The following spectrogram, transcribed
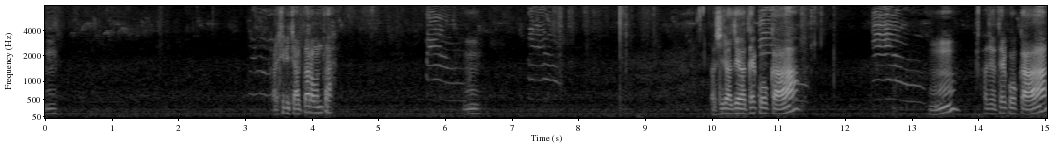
응. 아실이 잘 따라온다. 응. 아실이 아재가 데리고 올까? 응? 아재가 데리고 올까?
